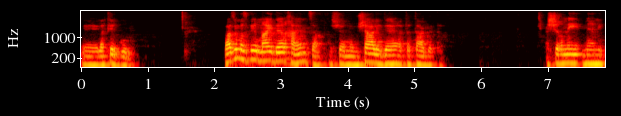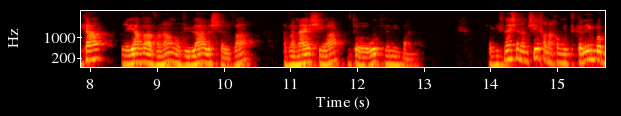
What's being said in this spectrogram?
לתרגול. ואז הוא מסביר מהי דרך האמצע, אשר מומשה על ידי התתגתה. אשר מעניקה ראייה והבנה ומובילה לשלווה, הבנה ישירה, התעוררות וניבנה. עכשיו, לפני שנמשיך, אנחנו נתקלים פה,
